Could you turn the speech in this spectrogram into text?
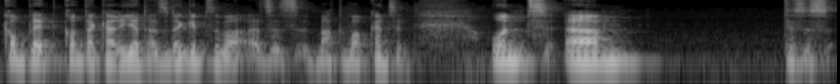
komplett konterkariert. Also da gibt es also es macht überhaupt keinen Sinn. Und ähm, das ist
